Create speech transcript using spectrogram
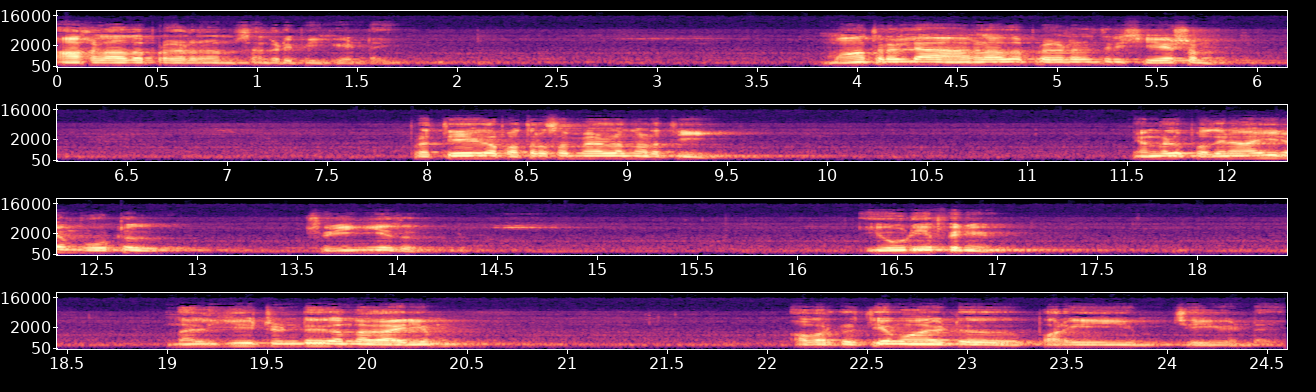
ആഹ്ലാദ പ്രകടനം സംഘടിപ്പിക്കുകയുണ്ടായി. മാത്രമല്ല ആഹ്ലാദ പ്രകടനത്തിന് ശേഷം പ്രത്യേക പത്രസമ്മേളനം നടത്തി ഞങ്ങൾ പതിനായിരം വോട്ട് ചുരുങ്ങിയത് യു ഡി എഫിന് നൽകിയിട്ടുണ്ട് എന്ന കാര്യം അവർ കൃത്യമായിട്ട് പറയുകയും ചെയ്യുകയുണ്ടായി.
